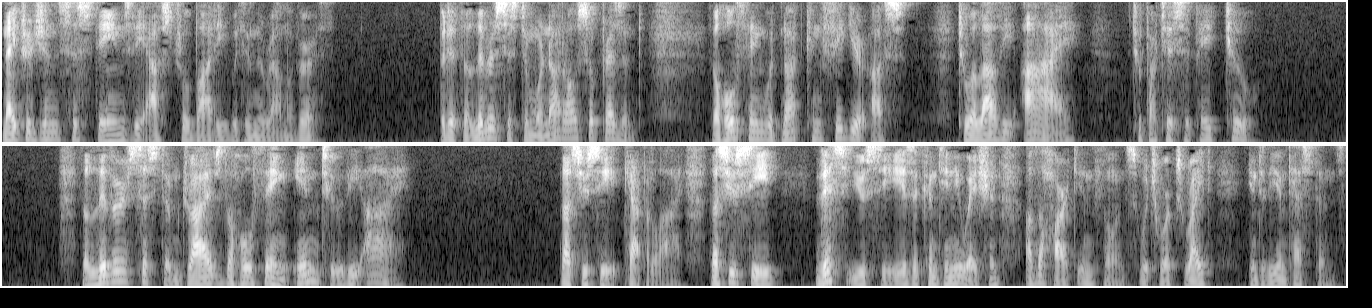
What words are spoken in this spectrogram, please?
nitrogen sustains the astral body within the realm of earth. But if the liver system were not also present, the whole thing would not configure us to allow the I to participate too. The liver system drives the whole thing into the I. Thus you see, capital I. Thus you see, this you see is a continuation of the heart influence, which works right into the intestines.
